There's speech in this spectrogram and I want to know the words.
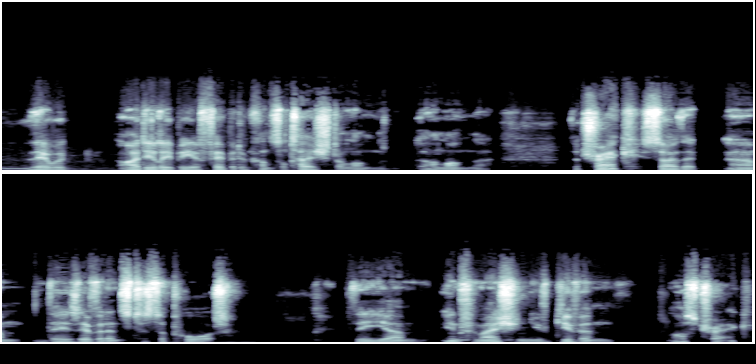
there would ideally be a fair bit of consultation along the, along the, the track so that um, there's evidence to support the um, information you've given Austrac,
